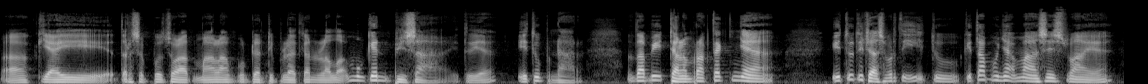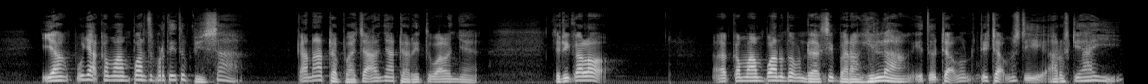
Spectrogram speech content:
uh, kiai tersebut sholat malam kemudian diperlihatkan oleh Allah, mungkin bisa itu ya, itu benar. Tetapi dalam prakteknya itu tidak seperti itu. Kita punya mahasiswa ya, yang punya kemampuan seperti itu bisa karena ada bacaannya, ada ritualnya. Jadi kalau e, kemampuan untuk mendeteksi barang hilang itu tidak tidak mesti harus kiai.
